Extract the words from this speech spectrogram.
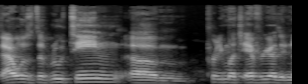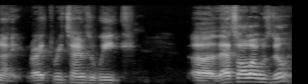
That was the routine. Um, pretty much every other night, right? Three times a week. Uh, that's all I was doing.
